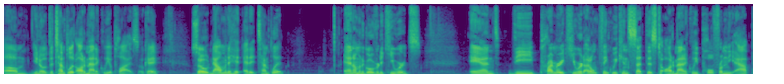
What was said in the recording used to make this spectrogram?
um, you know, the template automatically applies, okay? So now I'm going to hit edit template and I'm going to go over to keywords. And the primary keyword, I don't think we can set this to automatically pull from the app.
